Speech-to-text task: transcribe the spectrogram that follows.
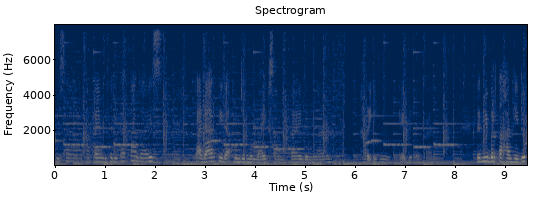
bisa apa yang bisa dikata guys. Keadaan tidak kunjung membaik sampai dengan hari ini kayak gitu kan. Demi bertahan hidup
